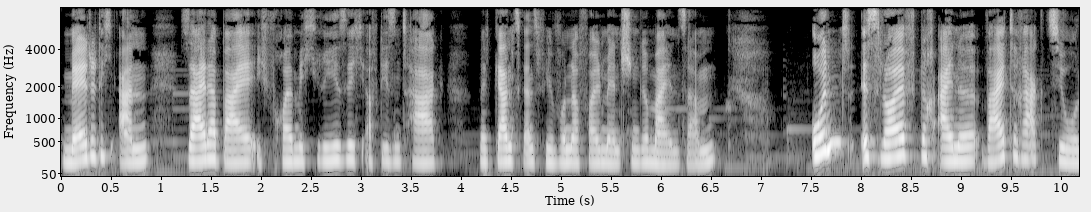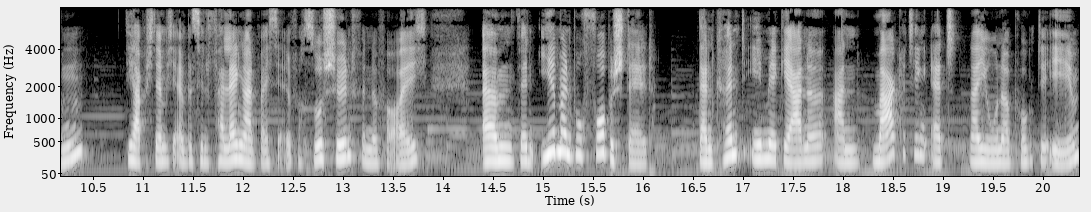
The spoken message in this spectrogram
melde dich an, sei dabei. Ich freue mich riesig auf diesen Tag mit ganz, ganz vielen wundervollen Menschen gemeinsam. Und es läuft noch eine weitere Aktion. Die habe ich nämlich ein bisschen verlängert, weil ich sie einfach so schön finde für euch. Ähm, wenn ihr mein Buch vorbestellt, dann könnt ihr mir gerne an marketing.nayona.de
